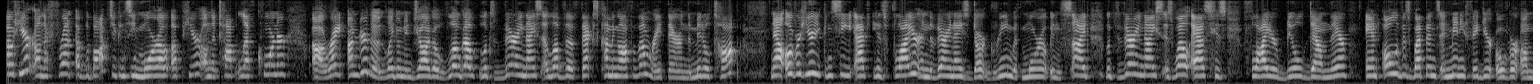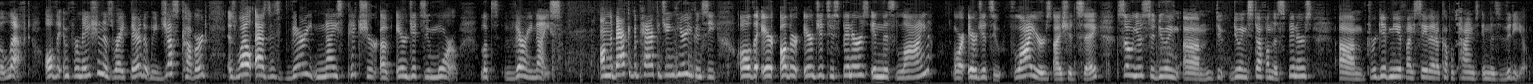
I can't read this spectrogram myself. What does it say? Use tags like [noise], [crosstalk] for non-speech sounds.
Out here on the front of the box, you can see Morro up here on the top left corner, uh, right under the LEGO Ninjago logo. Looks very nice. I love the effects coming off of them right there in the middle top. Now over here you can see at his flyer in the very nice dark green with Morro inside. Looks very nice as well as his flyer build down there and all of his weapons and minifigure over on the left. All the information is right there that we just covered as well as this very nice picture of Airjitzu Morro. Looks very nice. On the back of the packaging here you can see all the air, other Airjitzu spinners in this line or Airjitzu flyers, I should say. So used to doing um, do, doing stuff on the spinners. Um, forgive me if I say that a couple times in this video.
